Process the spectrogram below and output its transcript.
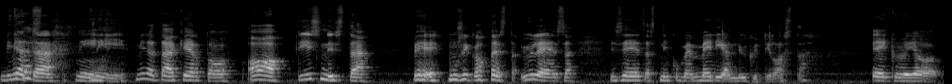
Mitä Mitäs- tää, niin. niin. Mitä tää kertoo? A. Disneystä, B. Musikaaleista yleensä ja C. tästä niin meidän median nykytilasta. Ei kyllä jo,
